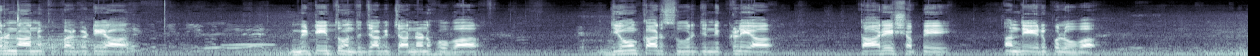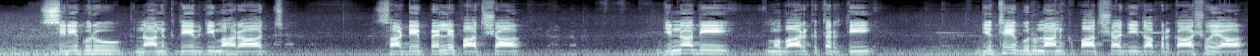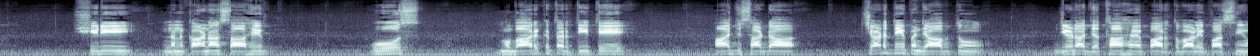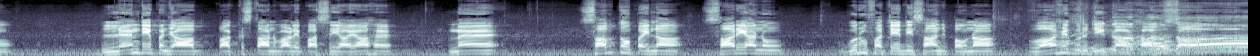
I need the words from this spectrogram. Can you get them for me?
ਗੁਰੂ ਨਾਨਕ ਪ੍ਰਗਟਿਆ ਮਿੱਟੀ ਧੁੰਦ ਜਗ ਚਾਨਣ ਹੋਵਾ। ਜਿਉਂ ਕਰ ਸੂਰਜ ਨਿਕਲਿਆ, ਤਾਰੇ ਛਪੇ, ਅੰਧੇਰ ਪਲੋਵਾ। ਸ੍ਰੀ ਗੁਰੂ ਨਾਨਕ ਦੇਵ ਜੀ ਮਹਾਰਾਜ, ਸਾਡੇ ਪਹਿਲੇ ਪਾਤਸ਼ਾਹ, ਜਿਨ੍ਹਾਂ ਦੀ ਮੁਬਾਰਕ ਧਰਤੀ, ਜਿੱਥੇ ਗੁਰੂ ਨਾਨਕ ਪਾਤਸ਼ਾਹ ਜੀ ਦਾ ਪ੍ਰਕਾਸ਼ ਹੋਇਆ, ਸ੍ਰੀ ਨਨਕਾਣਾ ਸਾਹਿਬ, ਉਸ ਮੁਬਾਰਕ ਧਰਤੀ ਤੇ ਅੱਜ ਸਾਡਾ ਚੜ੍ਹਦੇ ਪੰਜਾਬ ਤੋਂ ਜਿਹੜਾ ਜਥਾ ਹੈ ਭਾਰਤ ਵਾਲੇ ਪਾਸਿਓਂ, ਲਹਿੰਦੇ ਪੰਜਾਬ ਪਾਕਿਸਤਾਨ ਵਾਲੇ ਪਾਸੇ ਆਇਆ ਹੈ। ਮੈਂ ਸਭ ਤੋਂ ਪਹਿਲਾਂ ਸਾਰਿਆਂ ਨੂੰ ਗੁਰੂ ਫਤਿਹ ਦੀ ਸਾਂਝ ਪਾਉਣਾ। ਵਾਹਿਗੁਰੂ ਜੀ ਕਾ ਖਾਲਸਾ,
